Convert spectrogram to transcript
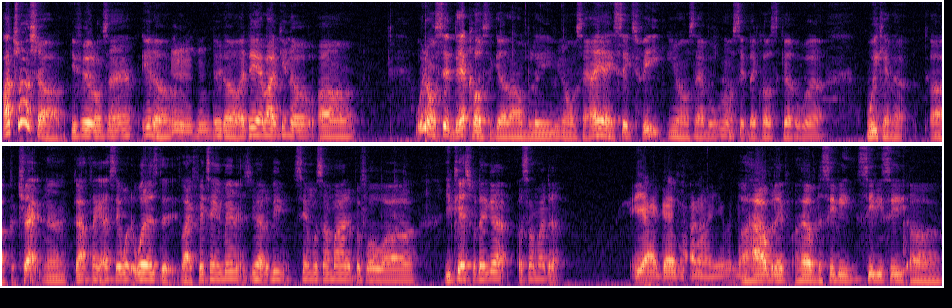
I trust y'all. You feel what I'm saying? You know. hmm You know, and then like you know, um, we don't sit that close together. I don't believe. You know what I'm saying? I ain't six feet. You know what I'm saying? But we don't sit that close together where we can uh, uh, contract none. I think I said what what is it? Like 15 minutes? You have to be sitting with somebody before uh, you catch what they got or something like that. Yeah, I guess I don't even know. Or however they however the CD, CDC uh,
